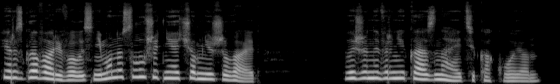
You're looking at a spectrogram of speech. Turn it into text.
Я разговаривала с ним, и слушать ни о чем не желает. Вы же наверняка знаете, какой он.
